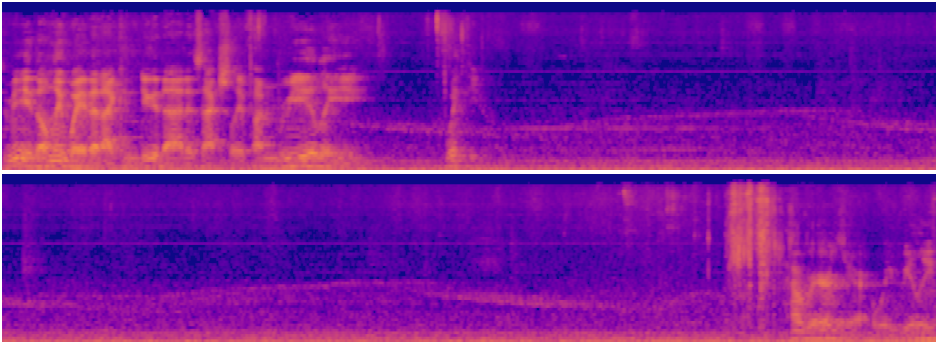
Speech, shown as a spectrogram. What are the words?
To me, the only way that I can do that is actually if I'm really with you. How rarely are we really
